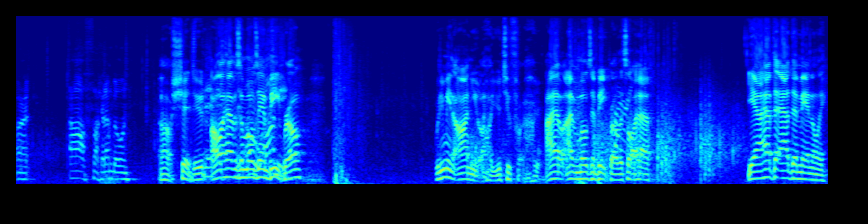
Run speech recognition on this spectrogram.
All right. Ah, fuck it, I'm going. oh shit, dude. All I have is a big. Oh, on Mozambique, bro. What do you mean on you? Oh, you're too far. Oh, I have I have a Mozambique, bro. That's all I have. Yeah, I have to add them manually.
